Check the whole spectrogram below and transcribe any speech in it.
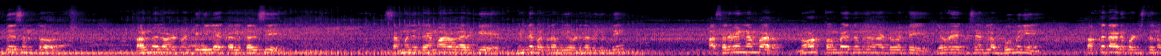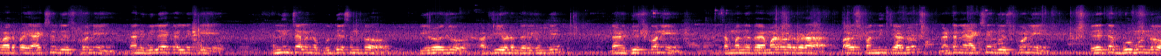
ఉద్దేశంతో పల్మేలో ఉన్నటువంటి విలేకరులు కలిసి సంబంధిత ఎంఆర్ఓ గారికి వినతి పత్రం ఇవ్వడం జరిగింది. ఆ సర్వే నెంబర్ నూట తొంభై తొమ్మిది ఉన్నటువంటి ఇరవై ఒక్క సెంట్ల భూమిని పక్కదారి పట్టిస్తున్న వారిపై యాక్షన్ తీసుకొని దాని విలేకరులకి అందించాలన్న ఉద్దేశంతో ఈరోజు అర్జీ ఇవ్వడం జరిగింది. దాన్ని తీసుకొని సంబంధిత ఎంఆర్ఓ గారు కూడా బాగా స్పందించారు. వెంటనే యాక్షన్ తీసుకొని ఏదైతే భూమి ఉందో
